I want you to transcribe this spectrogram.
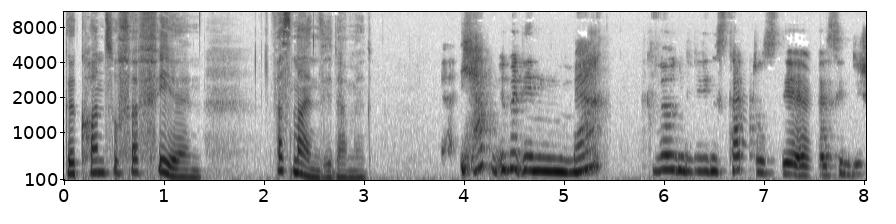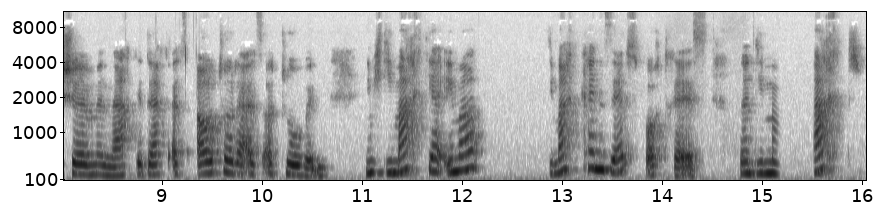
gekonnt zu verfehlen. Was meinen Sie damit? Ich habe über den merkwürdigen Status der Cindy Sherman nachgedacht, als Autor oder als Autorin. Nämlich, die macht ja immer, die macht keine Selbstporträts, sondern die macht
